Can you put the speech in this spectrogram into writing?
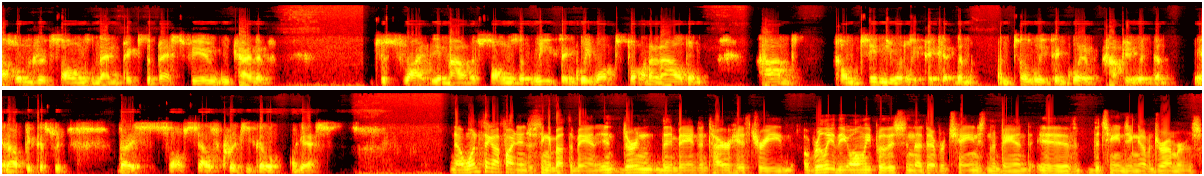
a hundred songs and then picks the best few. We kind of just write the amount of songs that we think we want to put on an album and continually pick at them until we think we're happy with them, you know, because we're very sort of self-critical, I guess. Now, one thing I find interesting about the band, in, during the band's entire history, really the only position that's ever changed in the band is the changing of drummers.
